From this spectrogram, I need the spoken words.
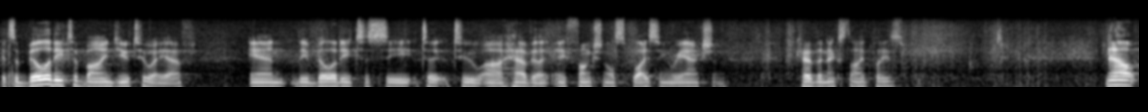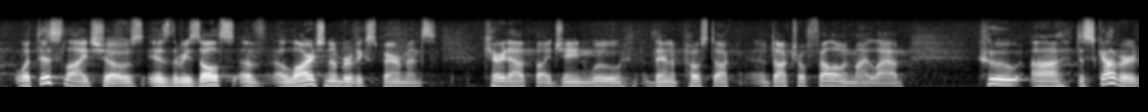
its ability to bind U2AF, and the ability to see to, to uh, have a, a functional splicing reaction. Can I have the next slide, please? Now, what this slide shows is the results of a large number of experiments carried out by Jane Wu, then a postdoctoral fellow in my lab, who uh, discovered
